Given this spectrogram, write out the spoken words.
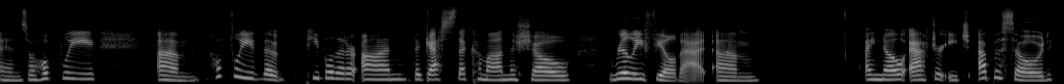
and so hopefully um hopefully the people that are on the guests that come on the show really feel that um i know after each episode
